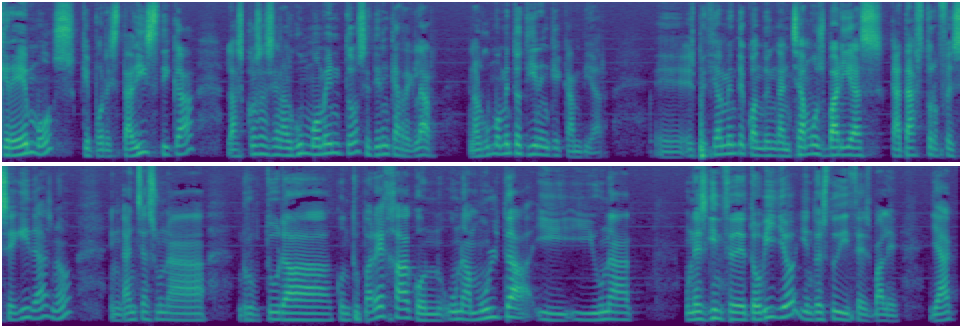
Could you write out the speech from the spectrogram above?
creemos que por estadística las cosas en algún momento se tienen que arreglar, en algún momento tienen que cambiar. Eh, especialmente cuando enganchamos varias catástrofes seguidas, ¿no? Enganchas una ruptura con tu pareja, con una multa y, una, un esguince de tobillo, y entonces tú dices, vale, ya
